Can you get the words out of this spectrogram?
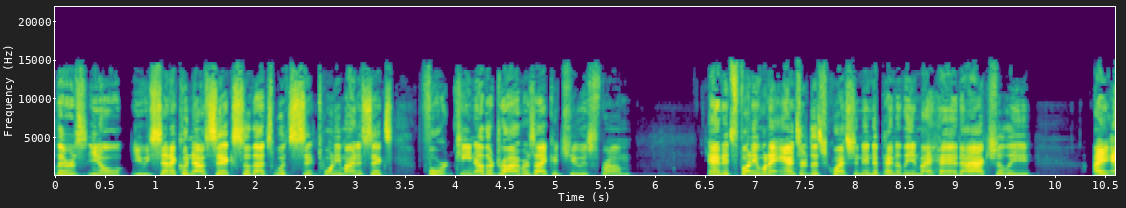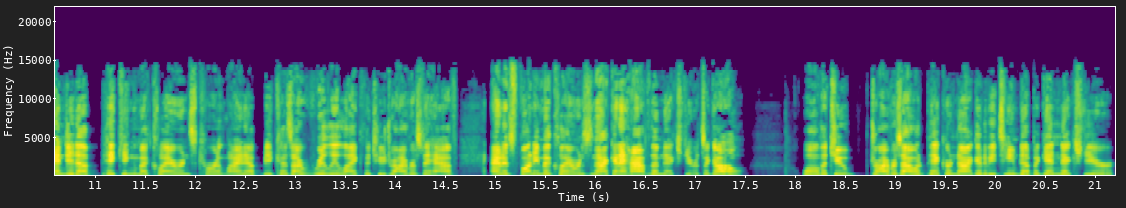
There's, you know, you said I couldn't have six, so that's what's 20 minus six. 14 other drivers I could choose from. And it's funny, when I answered this question independently in my head, I actually I ended up picking McLaren's current lineup because I really like the two drivers they have. And it's funny, McLaren's not going to have them next year. It's like, oh, well, the two drivers I would pick are not going to be teamed up again next year.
